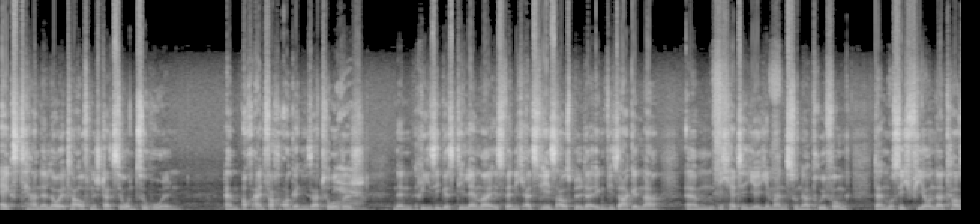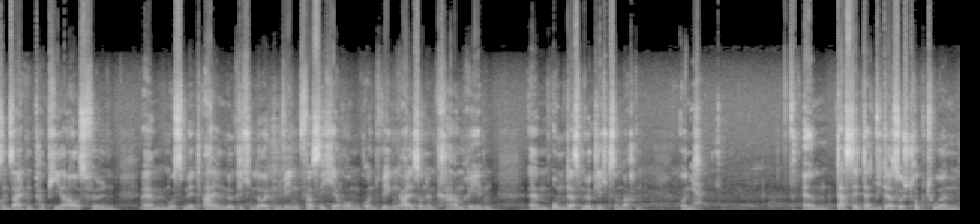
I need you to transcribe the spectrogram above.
externe Leute auf eine Station zu holen, ähm, auch einfach organisatorisch, yeah ein riesiges Dilemma ist, wenn ich als mhm. FES-Ausbilder irgendwie sage, na, ähm, ich hätte hier jemanden zu einer Prüfung, dann muss ich 400.000 Seiten Papier ausfüllen, ähm, mhm. muss mit allen möglichen Leuten wegen Versicherung und wegen all so einem Kram reden, ähm, um das möglich zu machen. Und ja. ähm, das sind dann wieder so Strukturen,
